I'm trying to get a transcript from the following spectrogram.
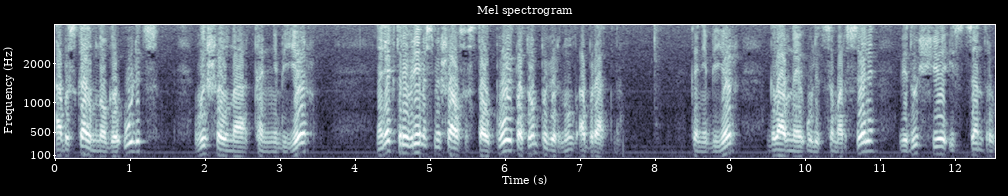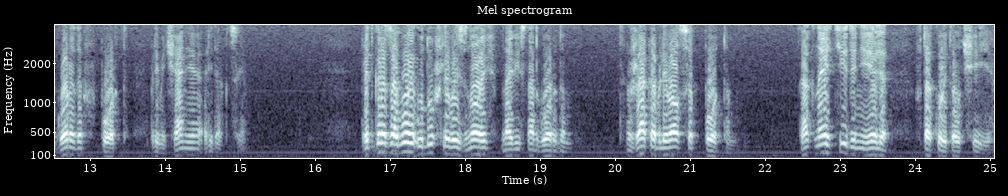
Обыскал много улиц, вышел на Каннебьер, на некоторое время смешался с толпой, потом повернул обратно. Каннебьер — главная улица Марселя, ведущая из центра города в порт. Примечание редакции. Предгрозовой удушливый зной навис над городом. Жак обливался потом. Как найти Даниэля в такой толчее?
